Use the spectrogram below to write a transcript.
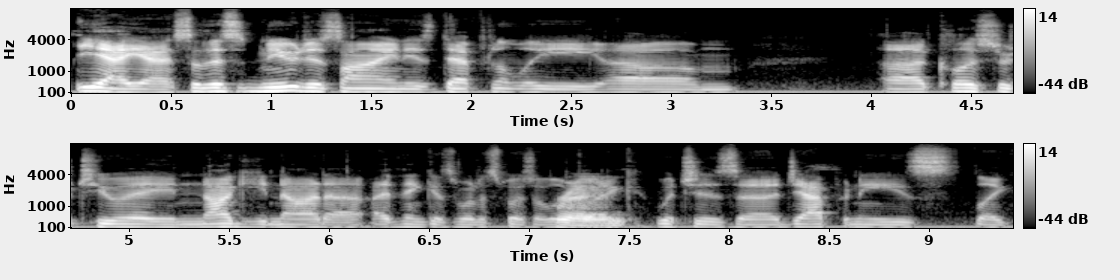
yeah yeah so this new design is definitely um uh closer to a naginata i think is what it's supposed to look Right. like which is a japanese like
